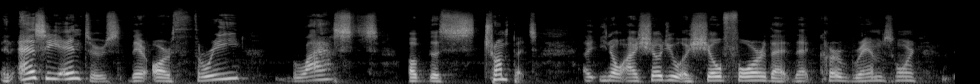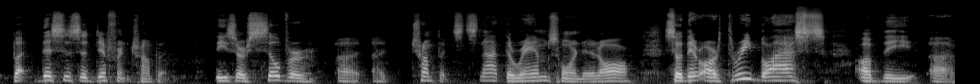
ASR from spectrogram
And as he enters, there are three blasts of the trumpets uh, you know, I showed you a shofar, that, that curved ram's horn, but this is a different trumpet. These are silver uh, uh, trumpets. It's not the ram's horn at all. So there are three blasts of the uh,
